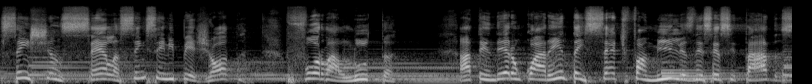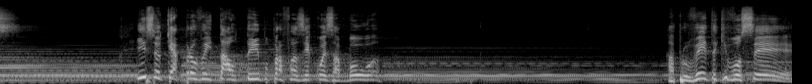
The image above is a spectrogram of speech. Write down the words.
sem chancela, sem CNPJ, foram à luta, atenderam 47 famílias necessitadas. Isso é que aproveitar o tempo para fazer coisa boa. Aproveita que você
